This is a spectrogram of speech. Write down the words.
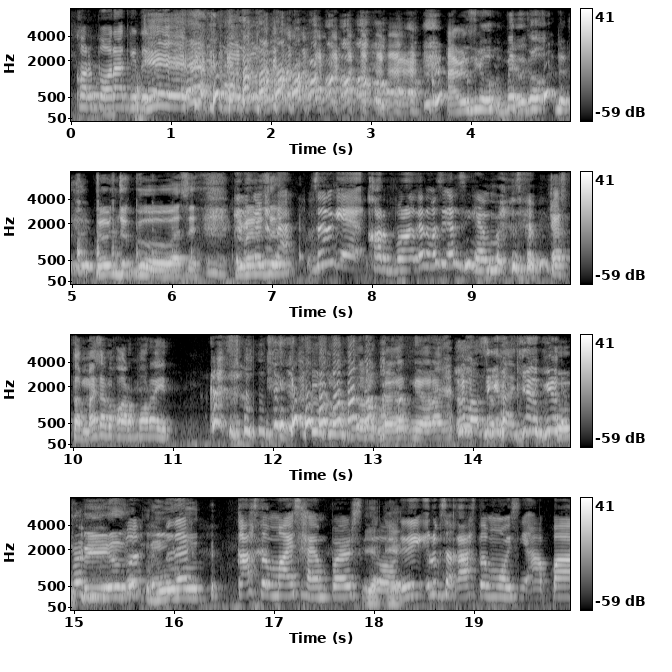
korporat gitu ya. Iya. Habis ngomel kok nunjuk gua sih. Gimana sih? Misalnya kayak korporat kan pasti kasih hampers. Customize apa corporate? Jorok banget nih orang. Lu masukin aja tadi. Upil, Maksudnya kemut. customize hampers gitu Iya, loh. iya. Jadi lu bisa custom mau isinya apa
